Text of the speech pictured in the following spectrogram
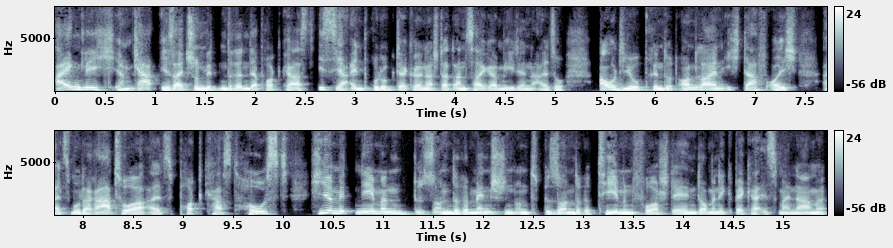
Eigentlich, ähm, ja, ihr seid schon mittendrin. Der Podcast ist ja ein Produkt der Kölner Stadtanzeiger Medien, also Audio, Print und Online. Ich darf euch als Moderator, als Podcast-Host hier mitnehmen, besondere Menschen und besondere Themen vorstellen. Dominik Becker ist mein Name.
